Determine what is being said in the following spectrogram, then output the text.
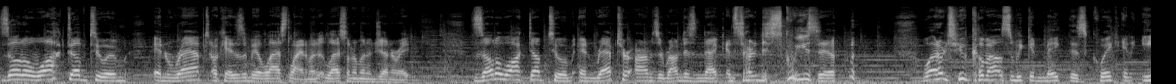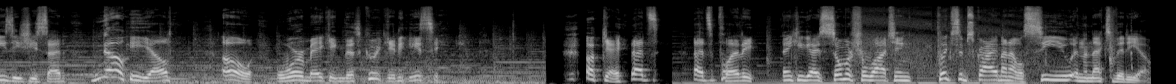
Zelda walked up to him and wrapped. Okay, this is gonna be the last line. Gonna, last one I'm gonna generate. Zelda walked up to him and wrapped her arms around his neck and started to squeeze him. Why don't you come out so we can make this quick and easy? She said. No, he yelled. Oh, we're making this quick and easy. okay, that's that's plenty. Thank you guys so much for watching. Click subscribe and I will see you in the next video.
